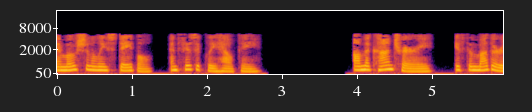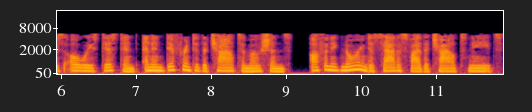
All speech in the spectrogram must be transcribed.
emotionally stable, and physically healthy. On the contrary, if the mother is always distant and indifferent to the child's emotions, often ignoring to satisfy the child's needs,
